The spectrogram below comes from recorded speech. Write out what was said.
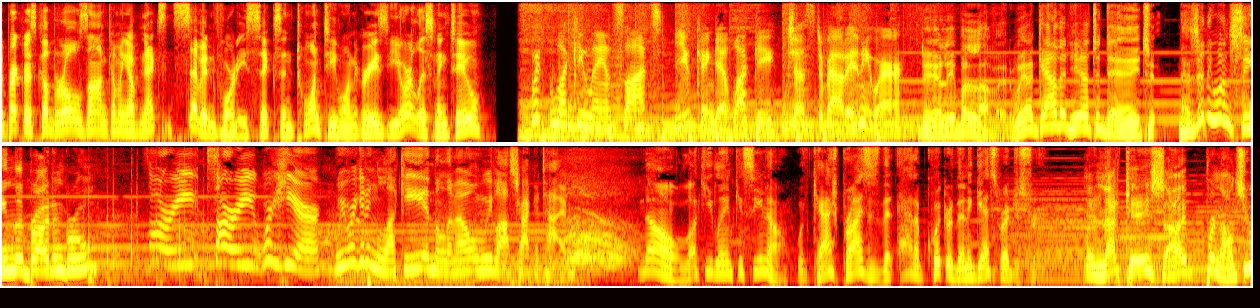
The Breakfast Club rolls on coming up next at 746 and 21 degrees. You're listening to With Lucky Land slots, you can get lucky just about anywhere. Dearly beloved, we are gathered here today to. Has anyone seen the bride and groom? Sorry, sorry, we're here. We were getting lucky in the limo and we lost track of time. No, Lucky Land Casino, with cash prizes that add up quicker than a guest registry. In that case, I pronounce you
